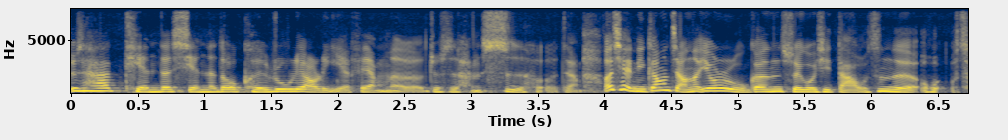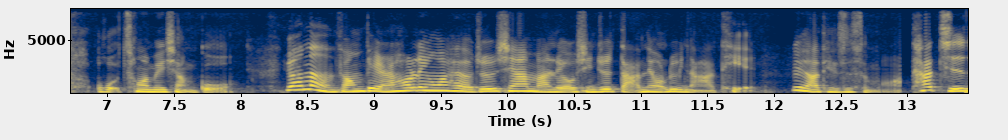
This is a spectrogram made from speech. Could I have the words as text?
就是它甜的、咸的都可以入料理，也非常的就是很适合这样。而且你刚刚讲的优乳跟水果一起打，我真的我我从来没想过，因为它那很方便。然后另外还有就是现在蛮流行，就是打那种绿拿铁。绿拿铁是什么啊？它其实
